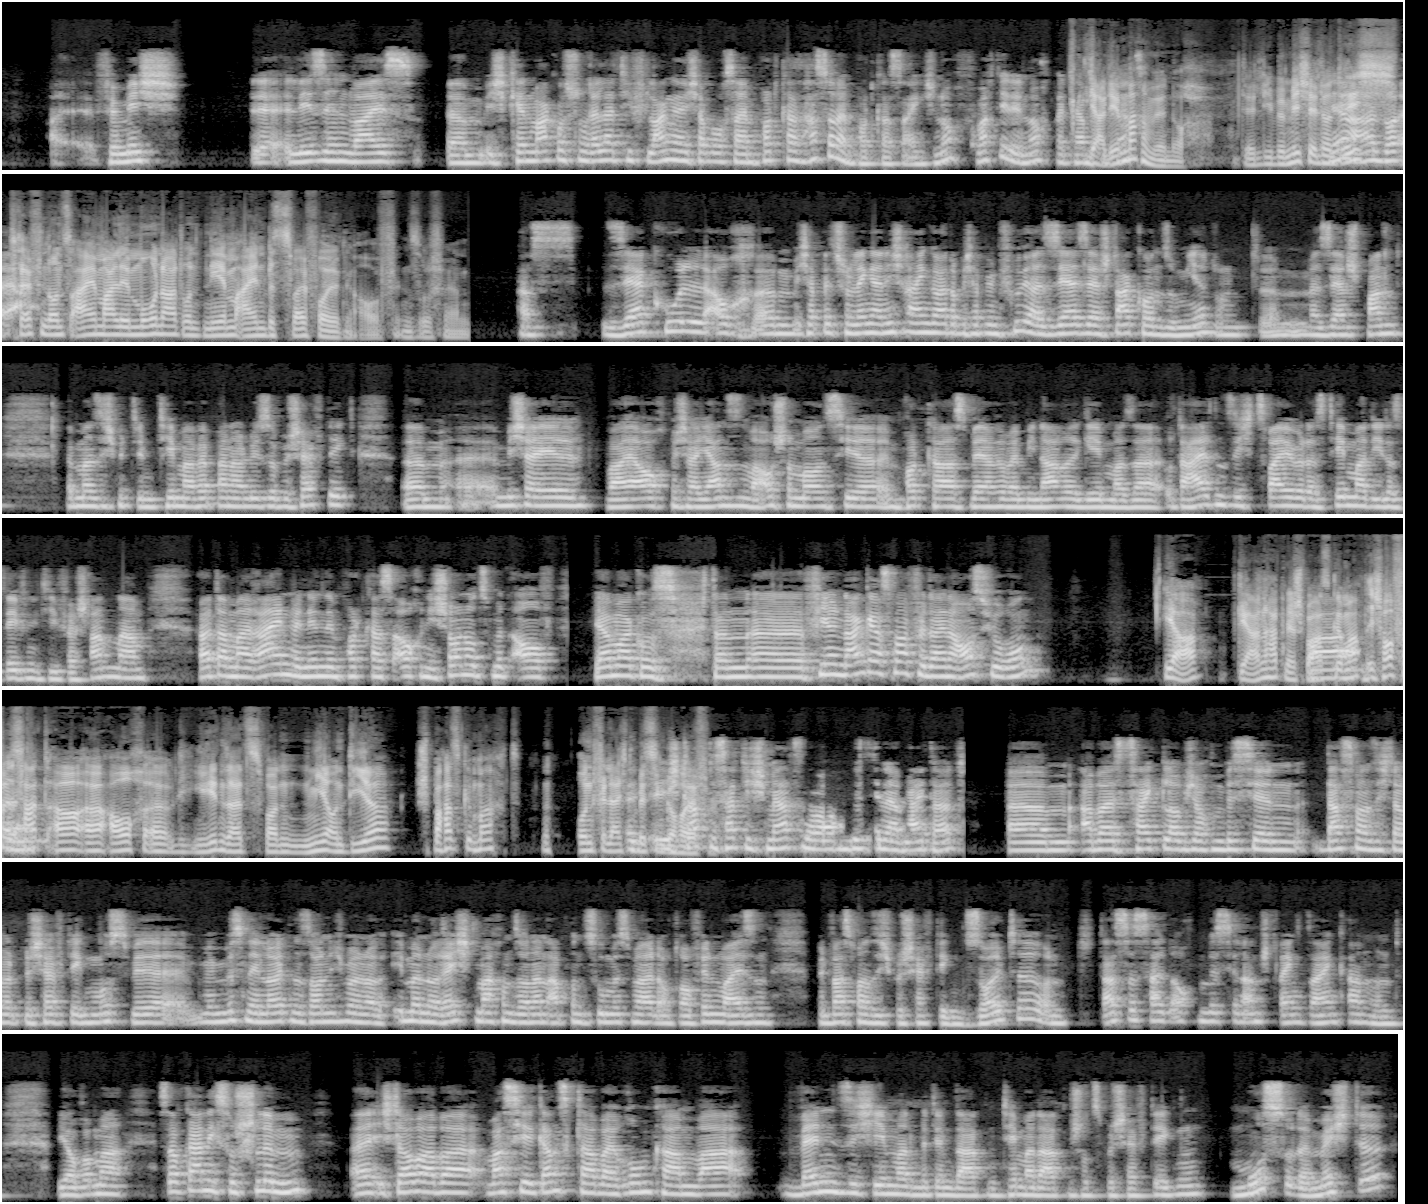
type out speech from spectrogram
für mich äh, Lesehinweis. Ähm, ich kenne Markus schon relativ lange. Ich habe auch seinen Podcast. Hast du deinen Podcast eigentlich noch? Macht ihr den noch? ja, den machen wir noch. Der liebe Michael und ja, ich also, äh, treffen uns einmal im Monat und nehmen ein bis zwei Folgen auf. Insofern. Das sehr cool. Auch ähm, ich habe jetzt schon länger nicht reingehört, aber ich habe ihn früher sehr, sehr stark konsumiert und ähm, sehr spannend wenn man sich mit dem Thema Webanalyse beschäftigt. Ähm, äh, Michael war ja auch, Michael Jansen war auch schon bei uns hier im Podcast, wäre Webinare gegeben. Also unterhalten sich zwei über das Thema, die das definitiv verstanden haben. Hört da mal rein. Wir nehmen den Podcast auch in die Shownotes mit auf. Ja, Markus, dann äh, vielen Dank erstmal für deine Ausführungen. Ja, gerne, hat mir Spaß gemacht. Ich hoffe, es hat äh, auch äh, jenseits von mir und dir Spaß gemacht und vielleicht ein bisschen ich geholfen. Ich glaube, das hat die Schmerzen aber auch ein bisschen erweitert. Ähm, aber es zeigt, glaube ich, auch ein bisschen, dass man sich damit beschäftigen muss. Wir, wir müssen den Leuten das auch nicht immer nur, immer nur recht machen, sondern ab und zu müssen wir halt auch darauf hinweisen, mit was man sich beschäftigen sollte und dass es halt auch ein bisschen anstrengend sein kann und wie auch immer. Ist auch gar nicht so schlimm. Äh, ich glaube aber, was hier ganz klar bei rumkam, war, wenn sich jemand mit dem Daten, Thema Datenschutz beschäftigen muss oder möchte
